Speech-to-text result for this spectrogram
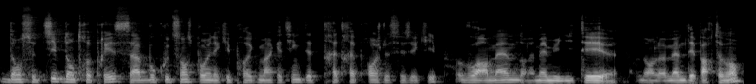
Dans ce type d'entreprise, ça a beaucoup de sens pour une équipe product marketing d'être très très proche de ses équipes, voire même dans la même unité, euh, dans le même département.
